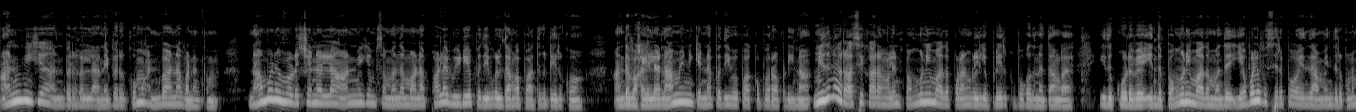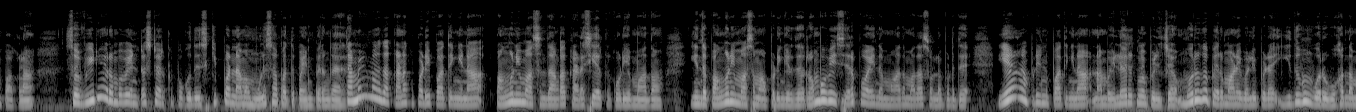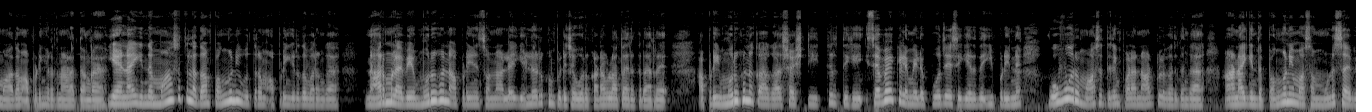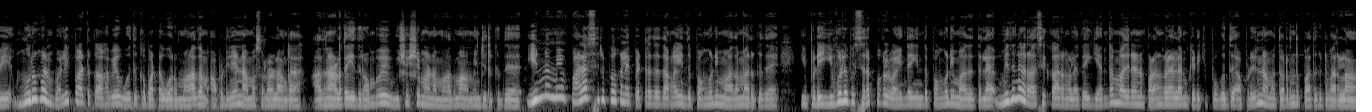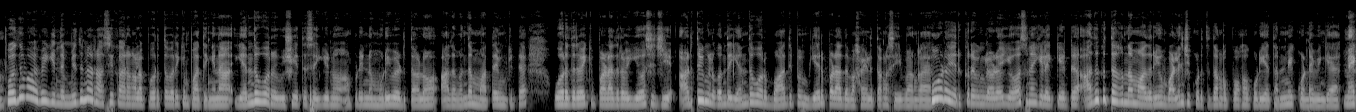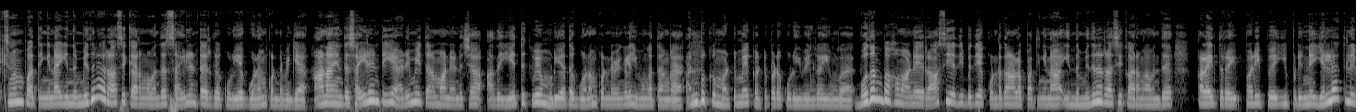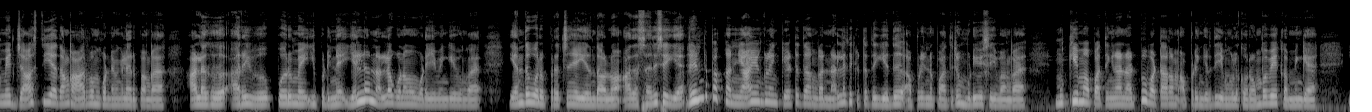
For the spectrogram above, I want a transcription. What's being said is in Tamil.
ஆன்மீக அன்பர்கள் அனைவருக்கும் அன்பான வணக்கம். நாம் நம்மளோட சேனலில் ஆன்மீகம் சம்மந்தமான பல வீடியோ பதிவுகள் தாங்க பார்த்துக்கிட்டு இருக்கோம். அந்த வகையில் நாம் இன்னைக்கு என்ன பதிவு பார்க்க போகிறோம் அப்படின்னா மிதுன ராசிக்காரங்களின் பங்குனி மாத பலன்கள் எப்படி இருக்க போகுதுன்னு தாங்க. இது கூடவே இந்த பங்குனி மாதம் வந்து எவ்வளவு சிறப்பு வாய்ந்து அமைந்திருக்குன்னு பார்க்கலாம். ஸோ வீடியோ ரொம்பவே இன்ட்ரெஸ்டாக இருக்க போகுது. ஸ்கிப் பண்ணாமல் முழுசாக பார்த்து பயன்பெறுங்க. தமிழ் மாத கணக்குப்படி பார்த்தீங்கன்னா பங்குனி மாதம் தாங்க கடைசியாக இருக்கக்கூடிய மாதம். இந்த பங்குனி மாதம் அப்படிங்கிறது ரொம்பவே சிறப்பு வாய்ந்த மாதமாக தான் சொல்லப்படுது. ஏன் அப்படின்னு பார்த்தீங்கன்னா நம்ம எல்லாருக்குமே பிடிச்ச முருக பெருமானை வழிபட இதுவும் ஒரு உகந்த மாதம் அப்படிங்கிறதுனால தாங்க ஏன்னா இந்த மாதத்தில் தான் பங்குனி உத்திரம் அப்படிங்கிறது வருங்க. நார்மலாகவே முருகன் அப்படின்னு சொன்னாலே எல்லாருக்கும் பிடிச்ச ஒரு கடவுளாக தான் இருக்கிறாரு. அப்படி முருகனுக்காக சஷ்டி கிருத்திகை செவ்வாய்க்கிழமையில பூஜை செய்கிறது இப்படின்னு ஒவ்வொரு மாதத்துலேயும் பல நாட்கள் வருதுங்க. ஆனால் இந்த பங்குனி மாதம் முழுசாகவே முருகன் வழிபாட்டுக்காகவே ஒதுக்கப்பட்ட ஒரு மாதம் அப்படின்னு நம்ம சொல்லலாங்க. அதனால தான் இது ரொம்பவே விசேஷமான மாதமாக அமைஞ்சிருக்குது. இன்னுமே பல சிறப்புகளை பெற்றது தாங்க இந்த பங்குனி பங்குனி மாதமாக இருக்குது. இப்படி இவ்வளவு சிறப்புகள் வாய்ந்த இந்த பங்குனி மாதத்தில் மிதுன ராசிக்காரங்களுக்கு எந்த மாதிரியான பலன்கள் எல்லாம் கிடைக்க போகுது அப்படின்னு நம்ம தொடர்ந்து பார்த்துக்கிட்டு வரலாம். பொதுவாகவே இந்த மிதுன ராசிக்காரங்களை பொறுத்த வரைக்கும் பார்த்தீங்கன்னா எந்த ஒரு விஷயத்தை செய்யணும் அப்படின்னு முடிவு எடுத்தாலும் அதை வந்து மற்றவங்க கிட்ட ஒரு தடவைக்கு பல தடவை யோசிச்சு அடுத்தவங்களுக்கு வந்து எந்த ஒரு பாதிப்பும் ஏற்படாத வகையில் தாங்க செய்வாங்க. கூட இருக்கிறவங்களோட யோசனைகளை கேட்டு அதுக்கு தகுந்த மாதிரியும் வளைஞ்சு கொடுத்து தாங்க போகக்கூடிய தன்மை கொண்டவங்க. மேக்சிமம் பார்த்தீங்கன்னா இந்த மிதுன ராசிக்காரங்க வந்து சைலண்டாக இருக்கக்கூடிய குணம் கொண்டவங்க. ஆனால் இந்த சைலண்ட்டையே அடிமைத்தனமாக நினைச்சா அதை ஏற்றுக்கவே முடியாத குணம் கொண்டவங்களும் இவங்க தாங்க அன்புக்கு மட்டுமே கட்டுப்படக்கூடியவங்க இவங்க. புதன் பகவானே ராசி அதிபதியாக கொண்டதுனால பார்த்தீங்கன்னா இந்த மிதுன ராசிக்காரங்க வந்து கலைத்துறை படிப்பு இப்படின்னு எல்லாத்துலேயுமே ஜாஸ்தியாக தாங்க ஆர்வம் கொண்டவங்களா இருப்பாங்க. அழகு அறிவு பொறுமை இப்படின்னு எல்லா நல்ல குணமும் உடையவங்க இவங்க. எந்த ஒரு பிரச்சனை இருந்தாலும் அதை சரி செய்ய ரெண்டு பக்கம் நியாயங்களையும் கேட்டுதாங்க நல்லது கெட்டது எது அப்படின்னு பார்த்துட்டு முடிவு செய்வாங்க. முக்கியமாக பார்த்தீங்கன்னா நட்பு வட்டாரம் அப்படிங்கிறது இவங்களுக்கு ரொம்பவே கம்மிங்க.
